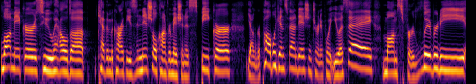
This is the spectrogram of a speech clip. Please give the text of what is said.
lawmakers who held up Kevin McCarthy's initial confirmation as Speaker, Young Republicans Foundation, Turning Point USA, Moms for Liberty,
